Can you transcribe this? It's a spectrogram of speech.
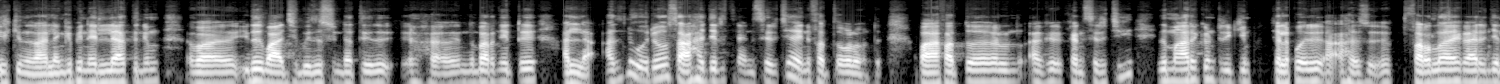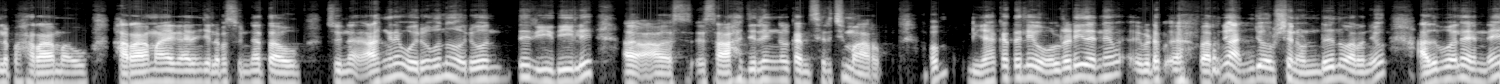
ഇരിക്കുന്നത്. അല്ലെങ്കിൽ പിന്നെ എല്ലാത്തിനും ഇത് വാജിബ് ഇത് സുന്നത്ത് ഇത് എന്ന് പറഞ്ഞിട്ട് അല്ല. അതിന് ഓരോ സാഹചര്യത്തിനനുസരിച്ച് അതിന് ഫത്വകളുണ്ട്. അപ്പൊ ആ ഫത്വകൾ അനുസരിച്ച് ഇത് മാറിക്കൊണ്ടിരിക്കും. ചിലപ്പോൾ ഒരു ഫറലായ കാര്യം ചിലപ്പോൾ ഹറാമാവും. ഹറാമായ കാര്യം ചിലപ്പോൾ സുന്നത്താവും. സുന്ന അങ്ങനെ ഓരോന്ന് ഓരോന്നിന്റെ രീതിയിൽ സാഹചര്യങ്ങൾക്കനുസരിച്ച് മാറും. അപ്പം ലിയാക്കത്തലി ഓൾറെഡി തന്നെ ഇവിടെ പറഞ്ഞു അഞ്ച് ഓപ്ഷൻ ഉണ്ട് എന്ന് പറഞ്ഞു. അതുപോലെ തന്നെ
